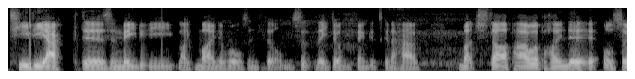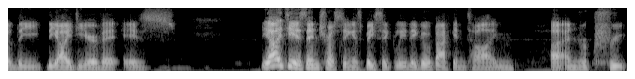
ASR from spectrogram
TV actors and maybe like minor roles in films. So they don't think it's going to have much star power behind it. Also, the the idea of it is the idea is interesting. It's basically they go back in time uh, and recruit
